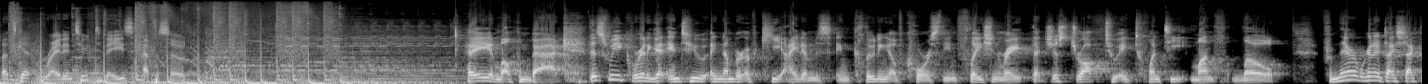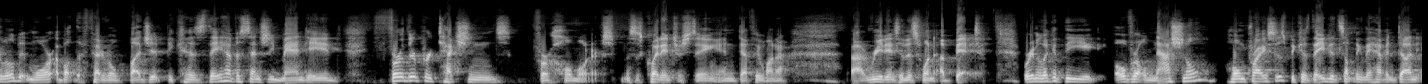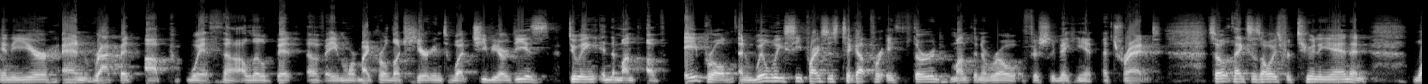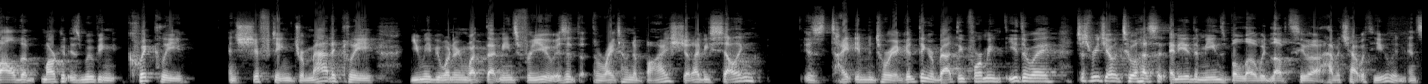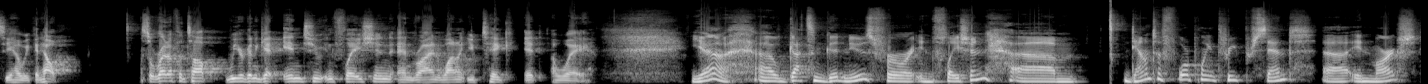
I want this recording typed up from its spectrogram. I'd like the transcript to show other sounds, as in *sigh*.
Let's get right into today's episode. Hey, and welcome back. This week, we're going to get into a number of key items, including, of course, the inflation rate that just dropped to a 20 month low. From there, we're going to dissect a little bit more about the federal budget because they have essentially mandated further protections for homeowners. This is quite interesting and definitely want to uh, read into this one a bit. We're going to look at the overall national home prices because they did something they haven't done in a year and wrap it up with uh, a little bit of a more micro look here into what GVRD is doing in the month of April. And will we see prices tick up for a third month in a row, officially making it a trend? So thanks as always for tuning in. And while the market is moving quickly, and shifting dramatically, you may be wondering what that means for you. Is it the right time to buy? Should I be selling? Is tight inventory a good thing or bad thing for me? Either way, just reach out to us at any of the means below. We'd love to uh, have a chat with you and, and see how we can help. So, right off the top, we are going to get into inflation. And Ryan, why don't you take it away? Yeah, uh, got some good news for inflation. Um, down to 4.3% uh, in March,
